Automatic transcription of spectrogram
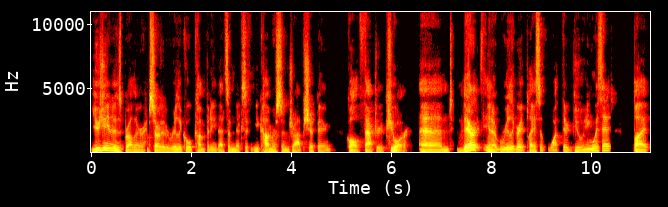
Eugene and his brother started a really cool company that's a mix of e-commerce and drop shipping called Factory Pure. And they're in a really great place of what they're doing with it. But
